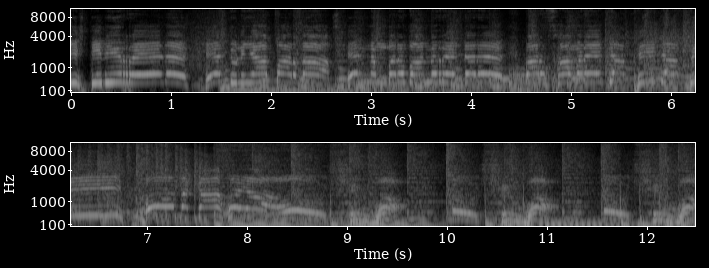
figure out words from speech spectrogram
ਚਿਸ਼ਤੀ ਦੀ ਰੇਡ, ਇਹ ਦੁਨੀਆ ਭਰ ਦਾ, ਇਹ ਨੰਬਰ 1 ਰੇਡਰ, ਪਰ ਸਾਹਮਣੇ ਜਾਫੀ ਜਾਫੀ, ਉਹ ਲੱਗਾ ਹੋਇਆ। ਓ ਸ਼ਿਵਾ ਓ ਸ਼ਿਵਾ ਓ ਸ਼ਿਵਾ।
